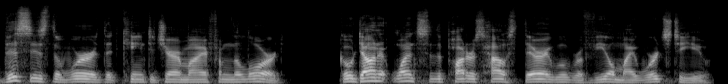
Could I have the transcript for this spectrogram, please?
This is the word that came to Jeremiah from the Lord. Go down at once to the potter's house. There I will reveal my words to you.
